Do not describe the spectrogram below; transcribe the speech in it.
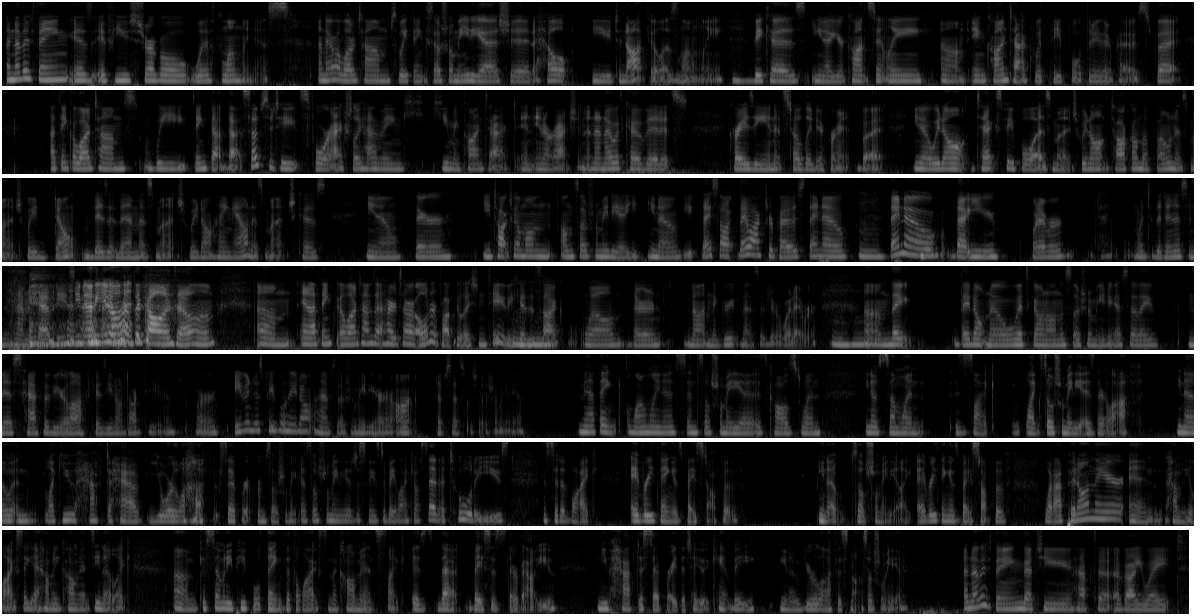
another thing is if you struggle with loneliness i know a lot of times we think social media should help you to not feel as lonely because you know you're constantly um, in contact with people through their posts but i think a lot of times we think that that substitutes for actually having human contact and interaction. And i know with covid it's crazy and it's totally different but you know we don't text people as much. We don't talk on the phone as much. We don't visit them as much. We don't hang out as much because you know they're you talk to them on on social media you, you know you, they saw they liked your post they know Mm. they know that you whatever went to the dentist and didn't have any cavities you know you don't have to call and tell them um, and I think a lot of times that hurts our older population too because it's Mhm. like, well, they're not in the group message or whatever. Mhm. Um, they they don't know what's going on in social media, so they miss half of your life because you don't talk to you, or even just people who don't have social media or aren't obsessed with social media. I mean, I think loneliness in social media is caused when, you know, someone is like, like social media is their life, you know, and like you have to have your life separate from social media. Social media just needs to be, like y'all said, a tool to use instead of like everything is based off of, you know, social media. Like everything is based off of what I put on there and how many likes I get, how many comments, you know, like, um, because so many people think that the likes and the comments, like, is that bases their value and you have to separate the two. It can't be, you know, your life is not social media. another thing that you have to evaluate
